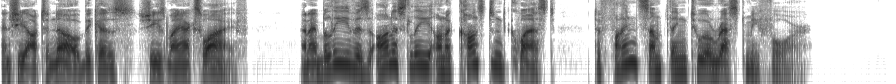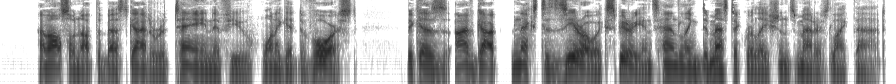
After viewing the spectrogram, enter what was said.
And she ought to know because she's my ex wife, and I believe is honestly on a constant quest to find something to arrest me for. I'm also not the best guy to retain if you want to get divorced, because I've got next to zero experience handling domestic relations matters like that.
